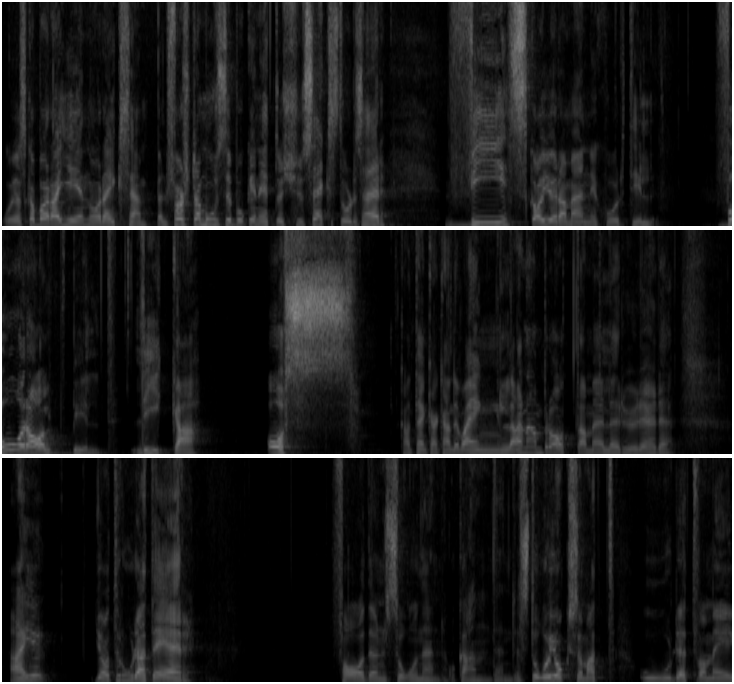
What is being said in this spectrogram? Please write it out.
Och jag ska bara ge några exempel. Första Moseboken 1 och 26 står det så här. Vi ska göra människor till vår avbild, lika oss. Kan tänka, kan det vara änglarna han pratar med eller hur är det? Nej, jag tror att det är Fadern, Sonen och Anden. Det står ju också om att ordet var med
